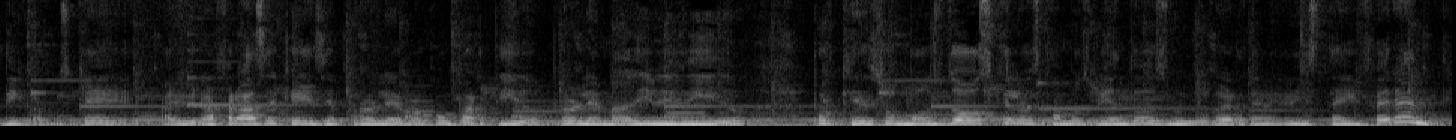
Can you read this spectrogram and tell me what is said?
digamos que hay una frase que dice problema compartido, problema dividido, porque somos dos que lo estamos viendo desde un lugar de vista diferente.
